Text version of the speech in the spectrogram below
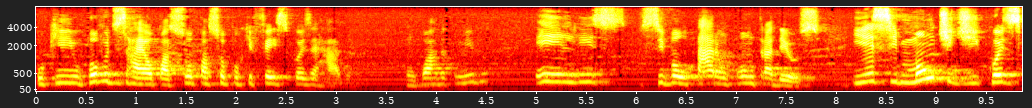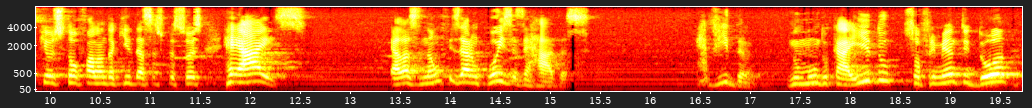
o que o povo de Israel passou, passou porque fez coisa errada. Concorda comigo? Eles se voltaram contra Deus. E esse monte de coisas que eu estou falando aqui dessas pessoas reais, elas não fizeram coisas erradas. É a vida. No mundo caído, sofrimento e dor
